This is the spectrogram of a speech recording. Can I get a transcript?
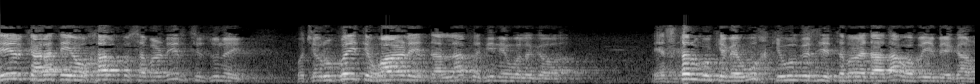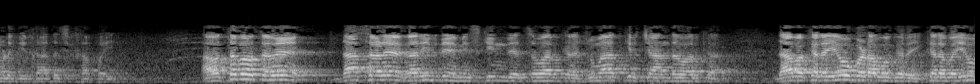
ډیر کارته یو خلکو صبر ډیر چیزونه خو چې روپۍ ته غواړي د الله په دینه ولګوا سترګو کې به وښ کې وګرځي تبه دا دا و به بیګا مړ دي خاده شي خپای او تبه ته دا سړی غریب دی مسكين دی څور کا جمعات کې چاند ورکا دا وکله یو بڑا وګرای کله به یو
